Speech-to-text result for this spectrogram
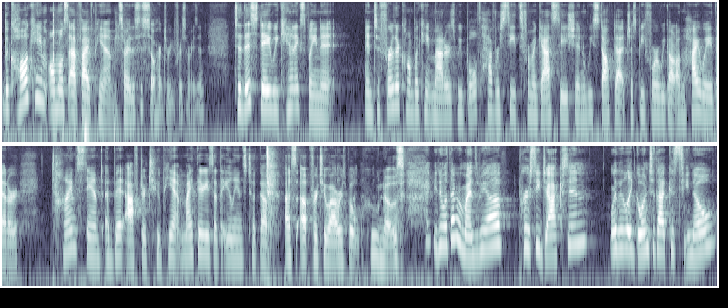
The call came almost at 5 p.m. Sorry, this is so hard to read for some reason. To this day, we can't explain it. And to further complicate matters, we both have receipts from a gas station we stopped at just before we got on the highway that are time stamped a bit after 2 p.m. My theory is that the aliens took up us up for two hours, but who knows? You know what that reminds me of? Percy Jackson, where they like go into that casino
